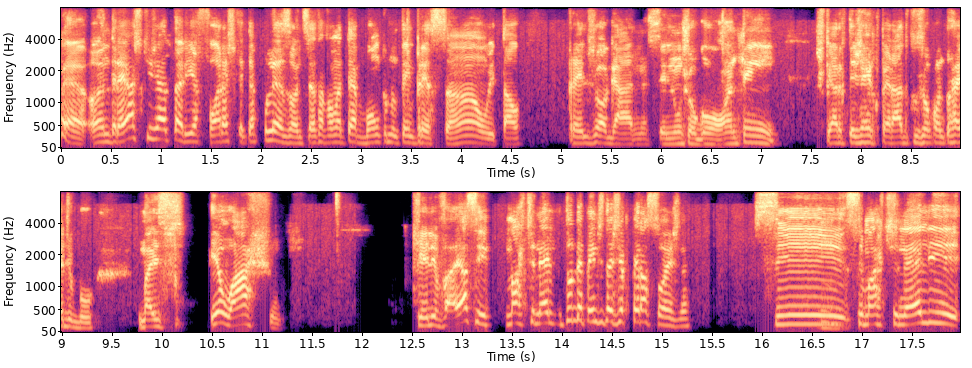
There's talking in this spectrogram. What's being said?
É, o André acho que já estaria fora, acho que até por lesão. De certa forma, até é bom que não tem pressão e tal para ele jogar, né? Se ele não jogou ontem, espero que esteja recuperado com o jogo contra o Red Bull. Mas eu acho que ele vai. Assim, Martinelli, tudo depende das recuperações, né? Se, se Martinelli.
